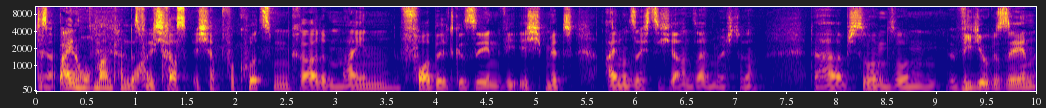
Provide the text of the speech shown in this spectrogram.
das Ja. Bein hochmachen kann, das finde ich krass. Hab, ich habe vor kurzem gerade mein Vorbild gesehen, wie ich mit 61 Jahren sein möchte. Da habe ich so ein, so ein Video gesehen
